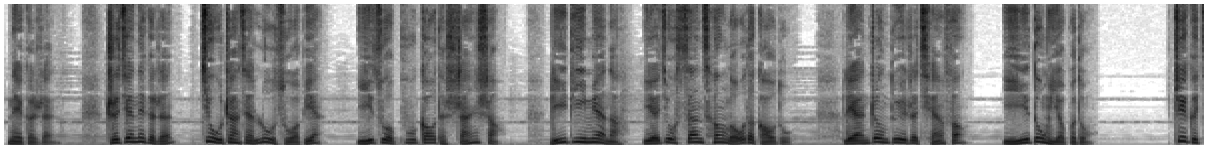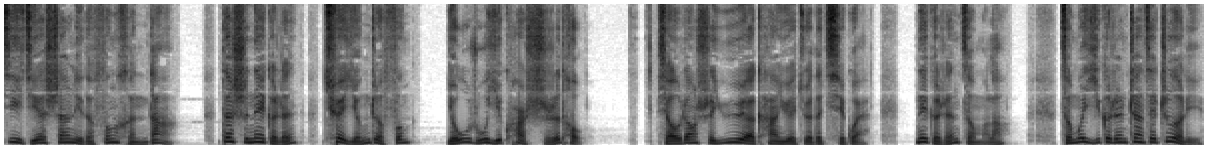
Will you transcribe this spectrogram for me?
那个人。只见那个人就站在路左边一座不高的山上，离地面呢也就三层楼的高度。脸正对着前方，一动也不动。这个季节山里的风很大，但是那个人却迎着风，犹如一块石头。小张是越看越觉得奇怪，那个人怎么了？怎么一个人站在这里？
